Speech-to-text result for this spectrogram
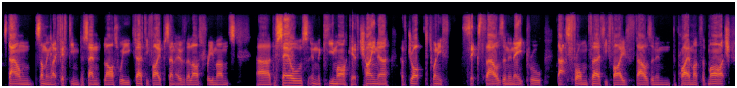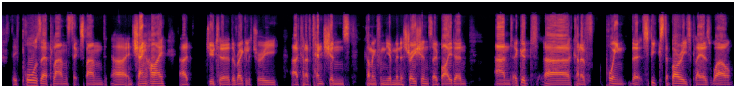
It's down something like 15% last week, 35% over the last three months. Uh, the sales in the key market of China have dropped to 26,000 in April. That's from 35,000 in the prior month of March. They've paused their plans to expand uh, in Shanghai uh, due to the regulatory uh, kind of tensions coming from the administration, so Biden. And a good uh, kind of point that speaks to Burry's play as well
